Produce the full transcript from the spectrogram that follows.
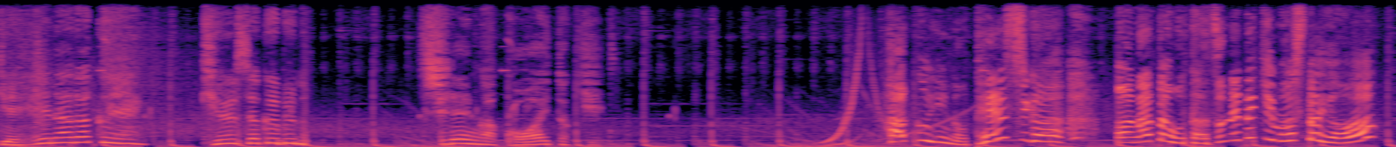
ゲヘナ学園給食部の。試練が怖い時。白衣の天使があなたを訪ねてきましたよ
